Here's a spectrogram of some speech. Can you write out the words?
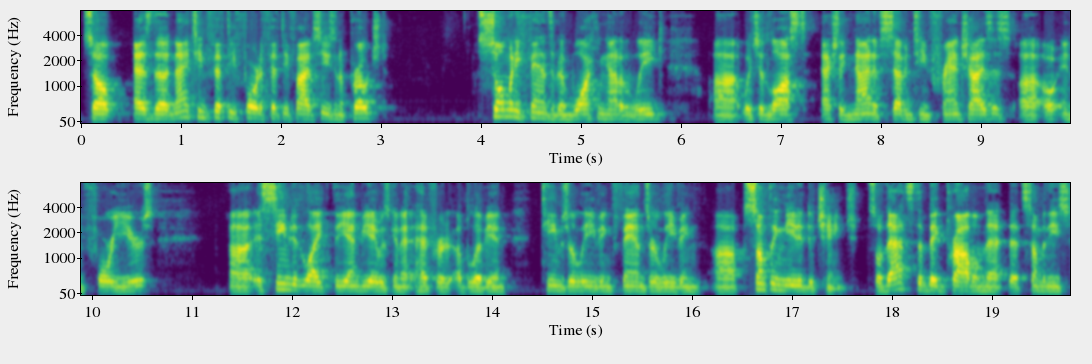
So, as the 1954 to 55 season approached, so many fans have been walking out of the league, uh, which had lost actually nine of 17 franchises uh, in four years. Uh, it seemed like the NBA was going to head for oblivion teams are leaving, fans are leaving. Uh, something needed to change. So that's the big problem that that some of these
